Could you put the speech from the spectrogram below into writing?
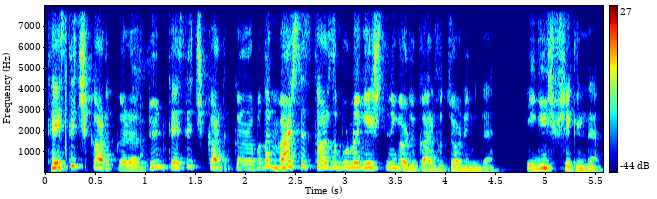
teste çıkardıkları, dün teste çıkardıkları arabada Mercedes tarzı buruna geçtiğini gördük Alfa Tauri'nin İlginç bir şekilde.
